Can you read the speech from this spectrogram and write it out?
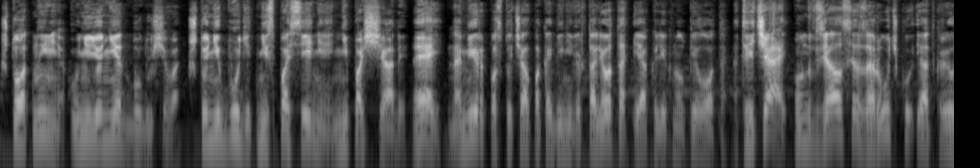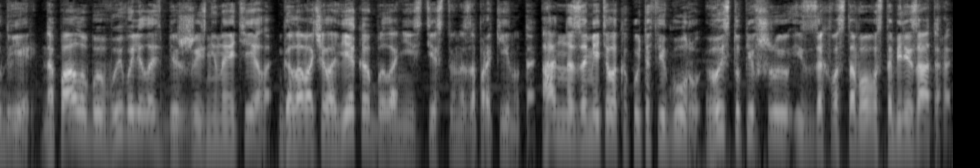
что отныне у нее нет будущего, что не будет ни спасения, ни пощады. «Эй!» Намир постучал по кабине вертолета и окликнул пилота. «Отвечай!» Он взялся за ручку и открыл дверь. На палубу вывалилось безжизненное тело. Голова человека была неестественно запрокинута. Анна заметила какую-то фигуру, выступившую из-за хвостового стабилизатора.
